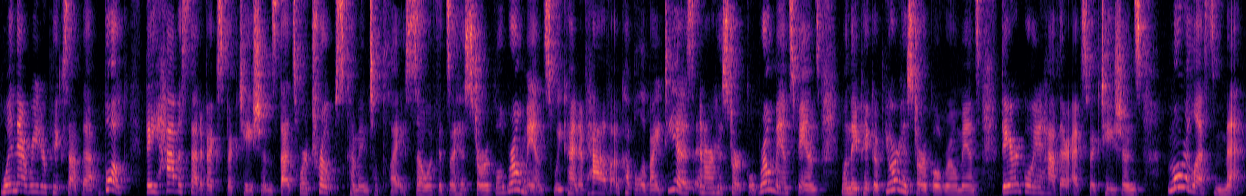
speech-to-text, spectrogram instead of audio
when that reader picks up that book, they have a set of expectations. That's where tropes come into play. So if it's a historical romance, we kind of have a couple of ideas and our historical romance fans, when they pick up your historical romance, they are going to have their expectations more or less met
